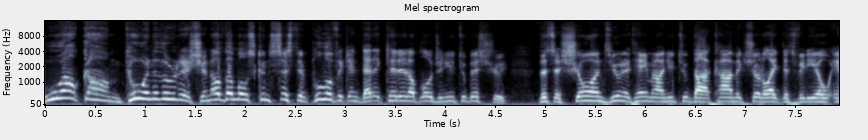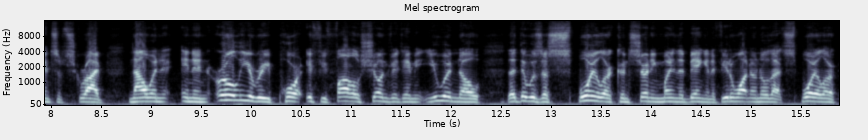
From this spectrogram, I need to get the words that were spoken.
Welcome to another edition of the most consistent, prolific, and dedicated uploads in YouTube history. This is Sean's Entertainment on YouTube.com. Make sure to like this video and subscribe. Now, in, in an earlier report, if you follow Sean's Entertainment, you would know that there was a spoiler concerning Money in the Bank. And if you don't want to know that spoiler,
